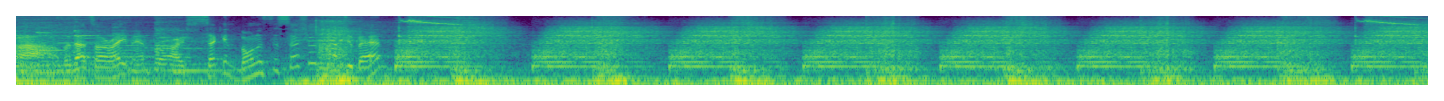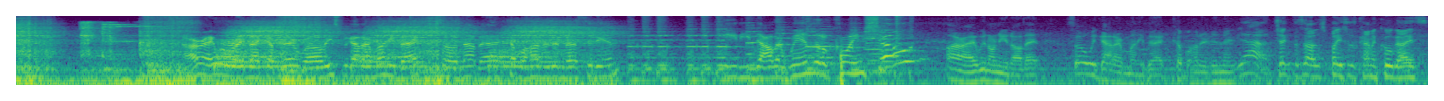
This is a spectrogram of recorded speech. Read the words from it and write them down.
Ah, but that's all right, man. For our second bonus this session, not too bad. At least we got our money back, so not bad. A couple hundred invested in. $80 win, little coin show. All right, we don't need all that. So we got our money back, a couple hundred in there. Yeah, check this out. This place is kind of cool, guys.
